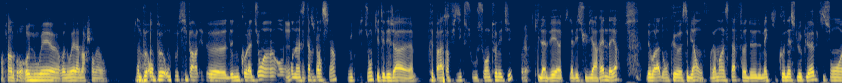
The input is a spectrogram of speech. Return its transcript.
enfin renouer, euh, renouer la marche en avant. On peut, on, peut, on peut aussi parler de, de Nicolas Dion. Hein. On, a un staff d'anciens. Nicolas Dion qui était déjà préparateur physique sous, sous Antonetti, qu'il avait, qu'il avait suivi à Rennes d'ailleurs. Mais voilà, donc c'est bien. On fait vraiment un staff de, de, mecs qui connaissent le club, qui sont,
